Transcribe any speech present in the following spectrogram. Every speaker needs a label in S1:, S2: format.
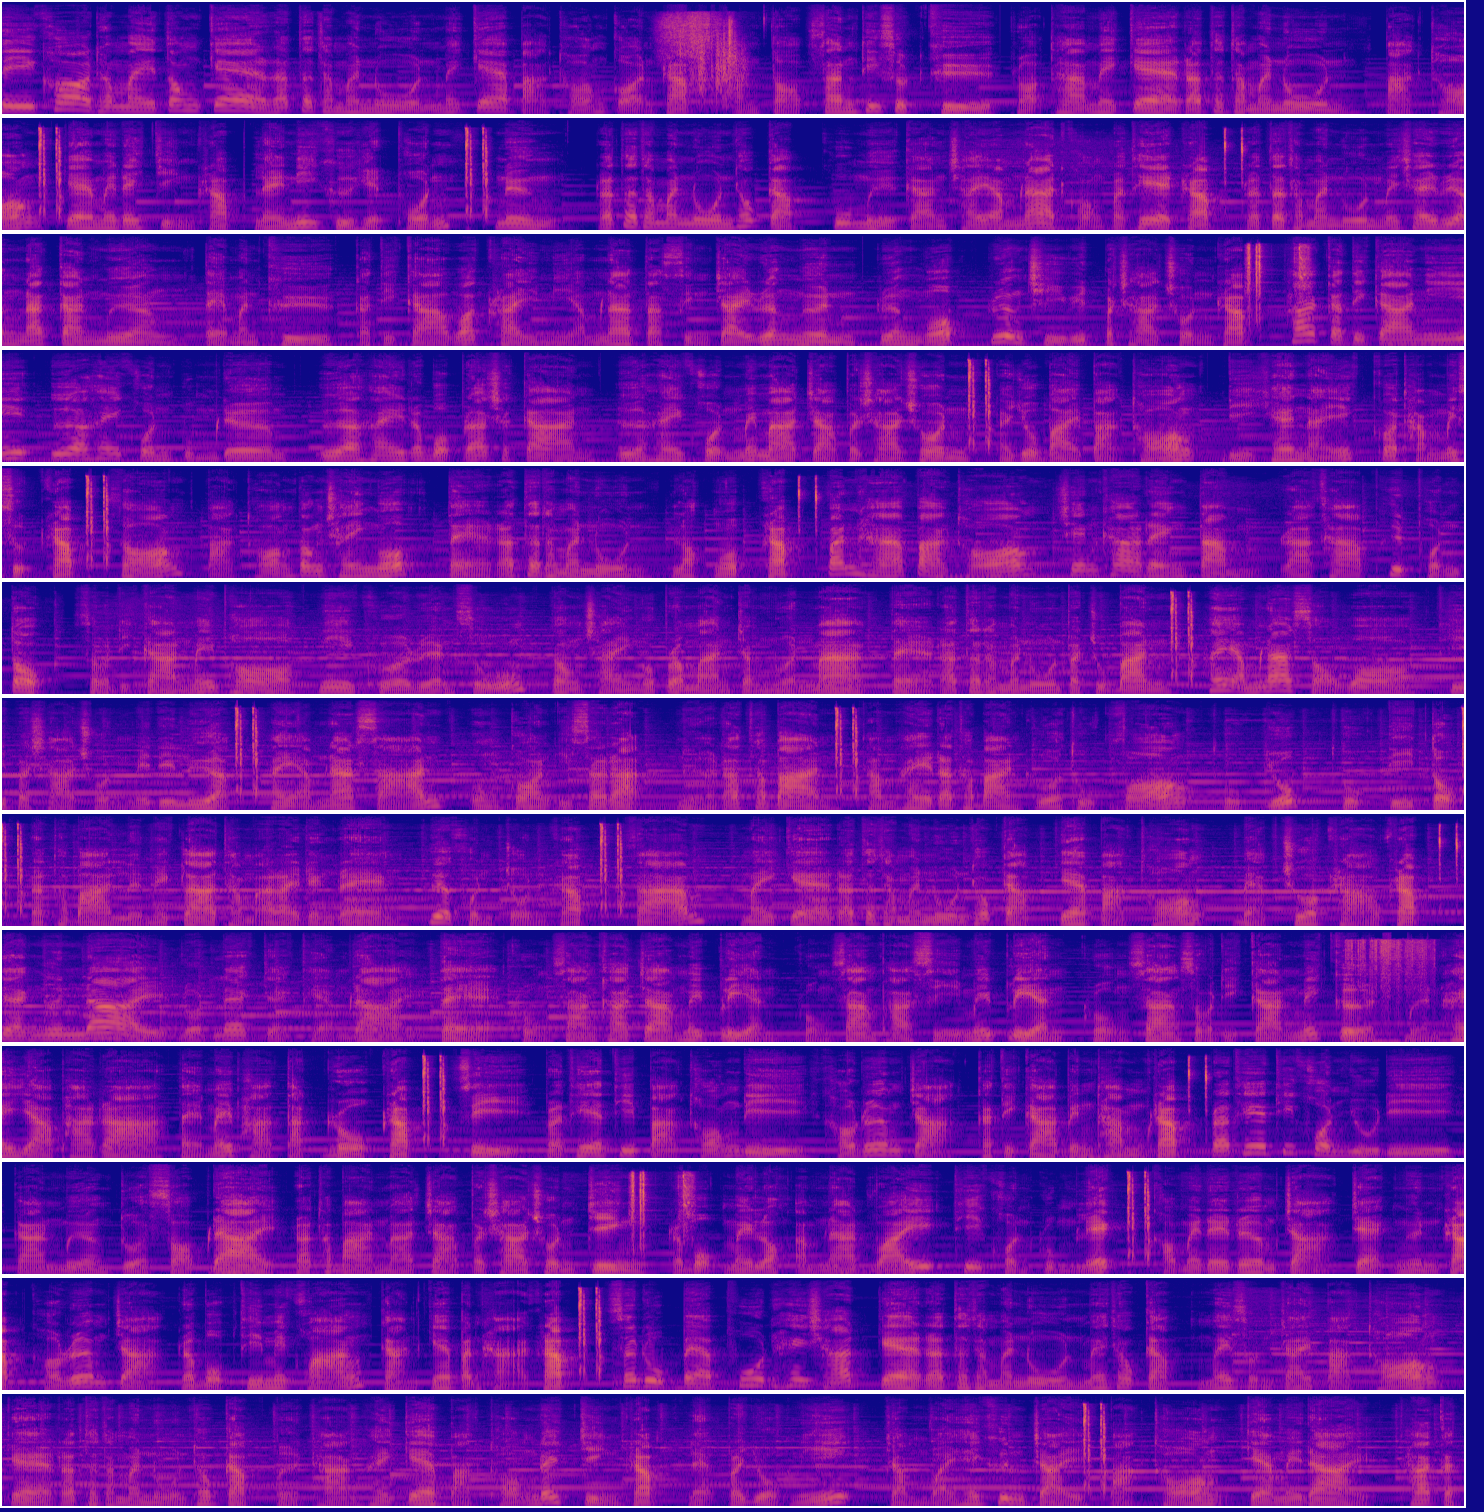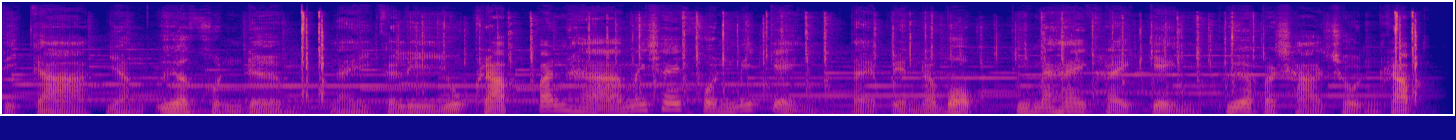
S1: 4 ข้อทำไมต้องแก้รัฐธรรมนูญ ไม่แก้ปากท้องก่อนครับคำตอบสั้นที่สุดคือ เพราะถ้าไม่แก้รัฐธรรมนูญ ปากท้องแก้ไม่ได้จริงครับ และนี่คือเหตุผล 1. รัฐธรรมนูญเท่ากับคู่มือการใช้อำนาจของประเทศครับ รัฐธรรมนูญไม่ใช่เรื่องนักการเมือง แต่มันคือกติกาว่าใครมีอำนาจตัดสินใจเรื่องเงิน เรื่องงบ เรื่องชีวิตประชาชนครับ ถ้ากติกานี้เอื้อให้คนกลุ่มเดิม เอื้อให้ระบบราชการ เอื้อให้คนไม่มาจากประชาชน นโยบายปากท้อง ดีแค่ไหนก็ทำไม่สุดครับ 2. ปากท้องต้องใช้งบ แต่รัฐธรรมนูญล็อกงบครับ ปัญหาปากท้อง เช่นค่าแรงต่ำ ราคาพืชผลตก สวัสดิการไม่พอหนี้ครัวเรือนสูง ต้องใช้งบประมาณจำนวนมาก แต่รัฐธรรมนูญปัจจุบัน ให้อำนาจสว ที่ประชาชนไม่ได้เลือก ให้อำนาจศาลองค์กรอิสระเหนือรัฐบาลทำให้รัฐบาลกลัวถูกฟ้อง ถูกยุบ ถูกตีตก รัฐบาลเลยไม่กล้าทำอะไรแรงๆ เพื่อคนจนครับ 3. ไม่แก้รัฐธรรมนูญเท่ากับแก้ปากท้องแบบชั่วคราวครับแจกเงินได้ลดแลกแจกแถมได้ แต่โครงสร้างค่าจ้างไม่เปลี่ยน โครงสร้างภาษีไม่เปลี่ยน โครงสร้างสวัสดิการไม่เกิดเหมือนให้ยาพารา แต่ไม่ผ่าตัดโรคครับ 4. ประเทศที่ปากท้องดี เขาเริ่มจากกติกาเป็นธรรมครับ ประเทศที่คนอยู่ดี การเมืองตรวจสอบได้ รัฐบาลมาจากประชาชนจริง ระบบไม่ล็อกอำนาจไว้ที่คนกลุ่มเล็ก เขาไม่ได้เริ่มจากแจกเงินครับ เขาเริ่มจากระบบที่ไม่ขวางการแก้ปัญหาครับ สรุปแบบพูดให้ชัด แก้รัฐธรรมนูญไม่เท่ากับไม่สนใจปากท้อง แก้รัฐธรรมนูญเท่ากับเปิดทางให้แก้ปากท้องได้จริงครับ และประโยคนี้จำไว้ให้ขึ้นใจปากท้องแก้ไม่ได้ ถ้ากติกายังเอื้อคนเดิม ในกะลียุคครับ ปัญหาไม่ใช่คนไม่เก่ง แต่เป็นระบบที่ไม่ให้ใครเก่งเพื่อประชาชนครับ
